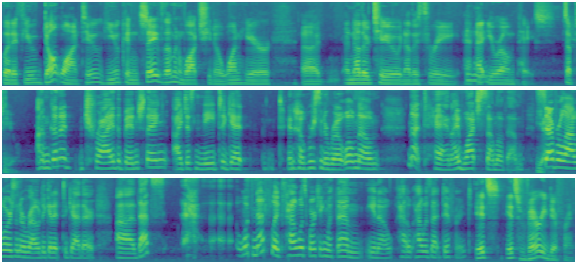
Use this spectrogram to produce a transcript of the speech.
But if you don't want to, you can save them and watch, you know, one here, uh, another two, another 3 a- at your own pace. It's up to you. I'm gonna try the binge thing. I just need to get ten hours in a row. Well, no, not 10, I watched some of them, Yeah. several hours in a row to get it together. Uh, that's with Netflix, how was working with them, you know, how, how was that different? It's it's very different.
